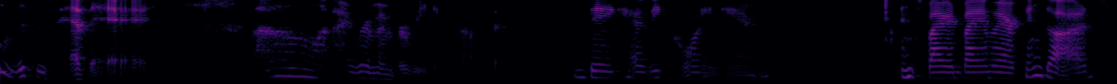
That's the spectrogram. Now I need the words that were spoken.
Ooh, this is heavy. Oh, I remember reading about this. Big, heavy coin here. Inspired by American Gods.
